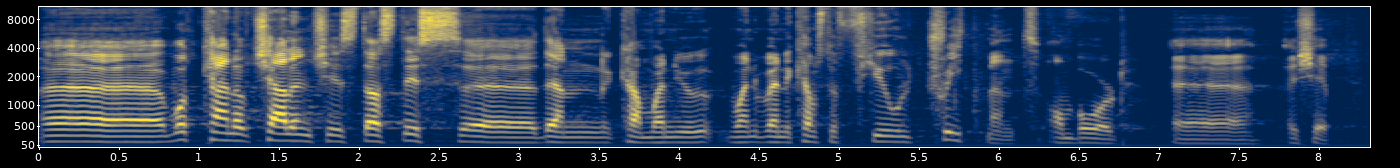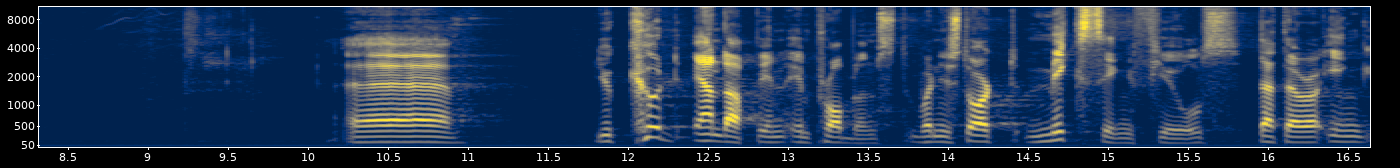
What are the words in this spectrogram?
uh, what kind of challenges does this uh, then come when, you, when, when it comes to fuel treatment on board uh, a ship? Uh, you could end up in, in, problems when you start mixing fuels that there are in,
